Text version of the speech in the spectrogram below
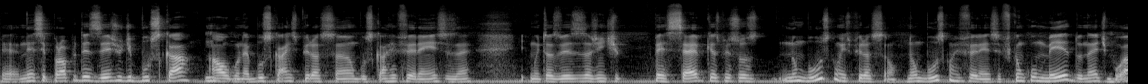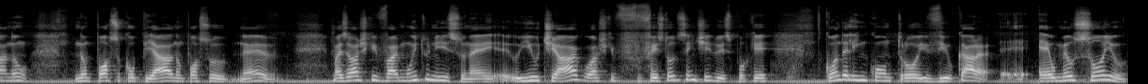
é, nesse próprio desejo de buscar uhum. algo, né? Buscar inspiração, buscar referências, né? E muitas vezes a gente percebe que as pessoas não buscam inspiração, não buscam referência, ficam com medo, né? Tipo, ah, não, não posso copiar, não posso, né? Mas eu acho que vai muito nisso, né? E o Thiago, acho que fez todo sentido isso, porque quando ele encontrou e viu, cara, é, é o meu sonho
